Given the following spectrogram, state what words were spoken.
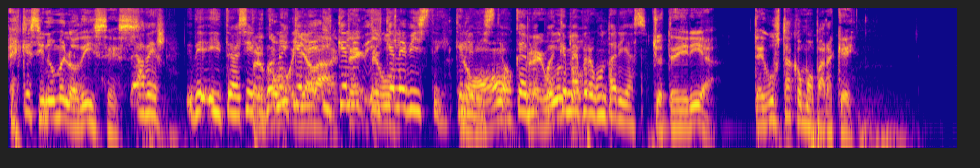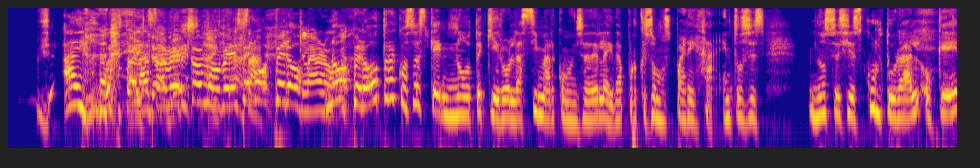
Es que si no me lo dices. A ver, y te voy a decir, bueno, ¿y qué, le, y qué, le, viste? ¿Qué le viste? ¿O qué, ¿Qué me preguntarías? Yo te diría, ¿te gusta como para qué? Ay, para saber cómo ves. Pero, no, pero otra cosa es que no te quiero lastimar, como dice Adelaida, porque somos pareja. Entonces, no sé si es cultural o qué.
